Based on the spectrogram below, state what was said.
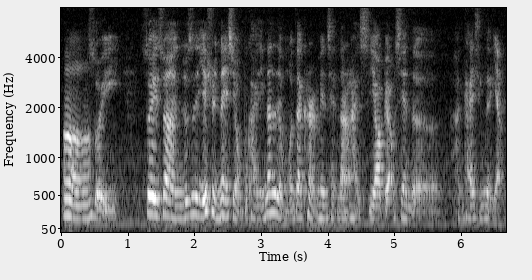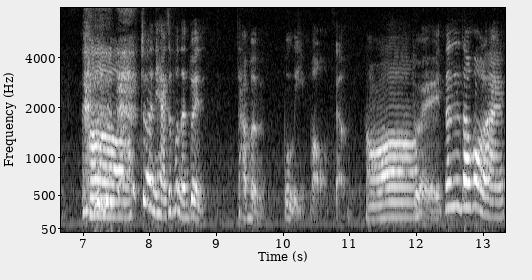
嗯，所以所以虽然就是也许内心有不开心，但是我们在客人面前当然还是要表现的很开心的样子，就是你还是不能对他们不礼貌这样。哦，对，但是到后来，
